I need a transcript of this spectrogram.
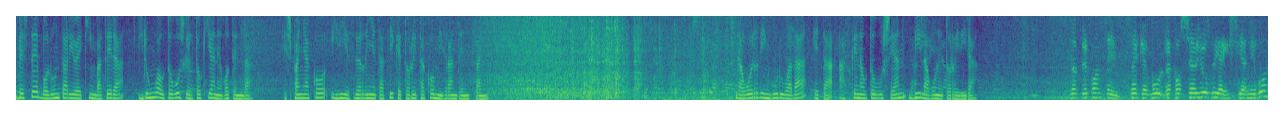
Beste voluntarioekin batera, irungo autobus geltokian egoten da, Espainiako hiri ezberdinetatik etorritako migranten zain. Gauerdi ingurua da eta azken autobusean bi lagun etorri dira. Notre conseil, c'est que vous reposez aujourd'hui ici à Nivon,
